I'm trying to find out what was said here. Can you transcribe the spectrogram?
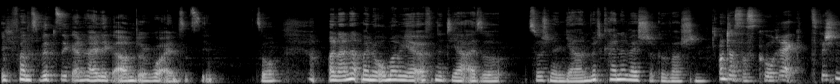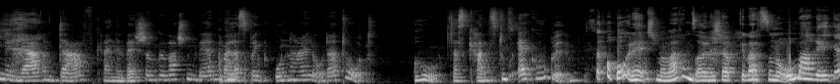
ich fand es witzig, an Heiligabend irgendwo einzuziehen. So. Und dann hat meine Oma mir eröffnet, ja, also zwischen den Jahren wird keine Wäsche gewaschen. Und das ist korrekt. Zwischen den Jahren darf keine Wäsche gewaschen werden, weil das bringt Unheil oder Tod. Oh, Das kannst du ergoogeln. oh, da hätte ich mal machen sollen. Ich habe gedacht, so eine Oma-Regel.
